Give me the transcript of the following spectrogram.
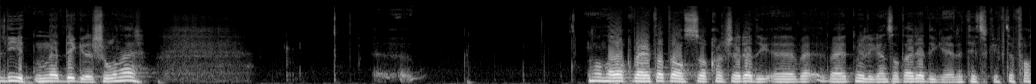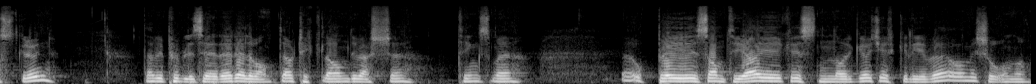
liten digresjon her. Noen av dere vet at jeg også kanskje eh, vet muligens at jeg redigerer tidsskriftet Fast grunn, der vi publiserer relevante artikler om diverse ting som er oppe i samtida i Kristen-Norge og kirkelivet og misjon og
